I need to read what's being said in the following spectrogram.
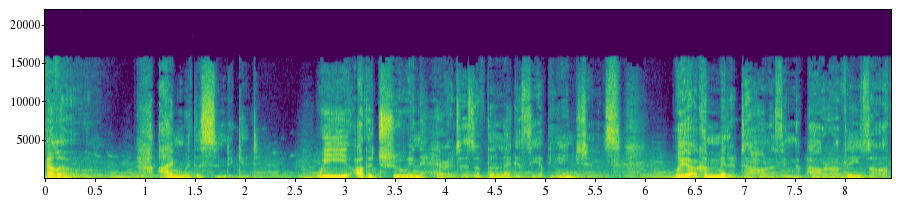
Hello. I'm with the Syndicate. We are the true inheritors of the legacy of the Ancients. We are committed to harnessing the power of Azoth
